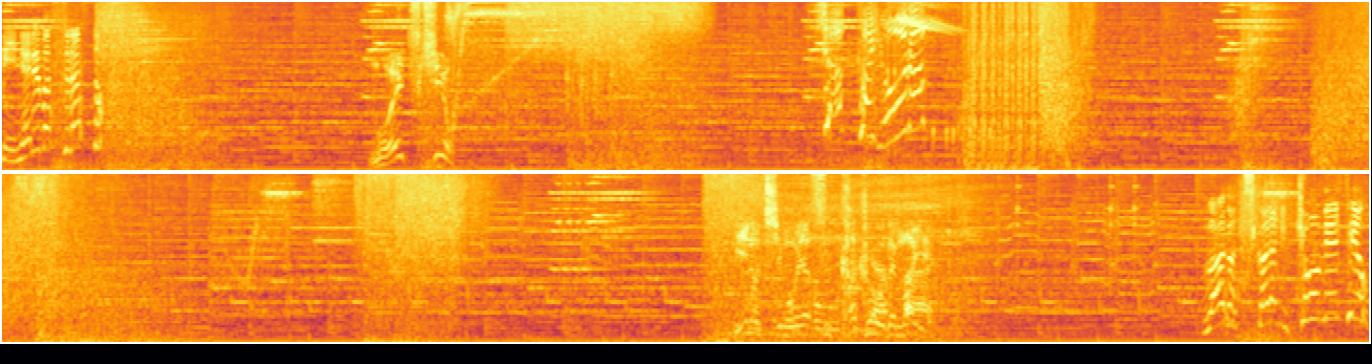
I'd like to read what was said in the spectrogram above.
ミネルヴァスラスト。燃え尽きよ。百花繚乱命燃やす覚悟で参れ。我が力に共鳴せよ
